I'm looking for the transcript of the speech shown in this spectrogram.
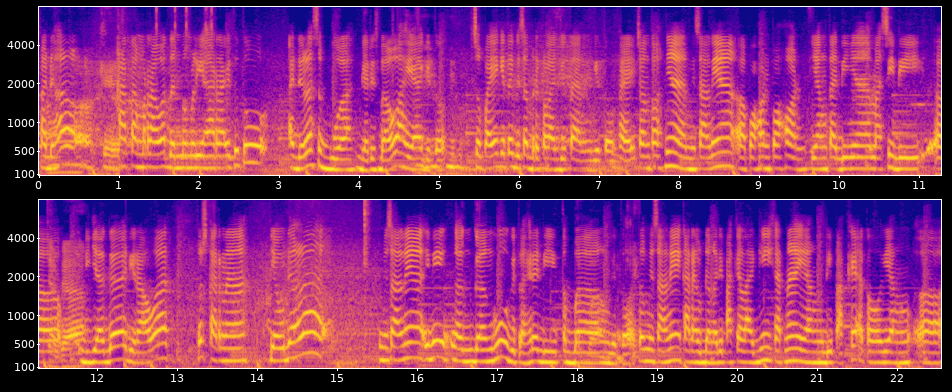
padahal Ah, oke. kata merawat dan memelihara itu tuh adalah sebuah garis bawah ya gitu hmm. supaya kita bisa berkelanjutan gitu kayak contohnya misalnya eh, pohon-pohon yang tadinya masih di Jaga. dijaga dirawat terus karena ya udahlah misalnya ini nggak ganggu gitu akhirnya ditebang Tebang, gitu atau misalnya karena udah nggak dipakai lagi karena yang dipakai atau yang eh,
